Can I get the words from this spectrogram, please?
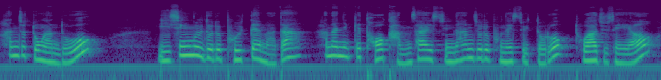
한 주 동안도 이 식물들을 볼 때마다 하나님께 더 감사할 수 있는 한 주를 보낼 수 있도록 도와주세요.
